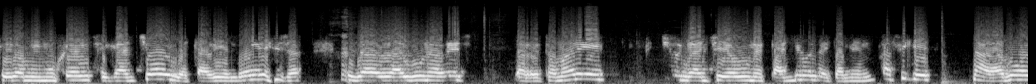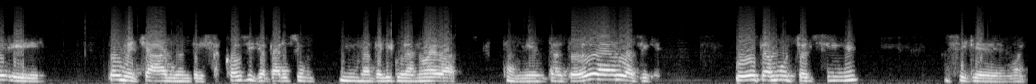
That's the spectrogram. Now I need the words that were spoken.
pero mi mujer se enganchó y la está viendo ella, ya alguna vez la retomaré, yo enganché a una española y también, así que nada, voy estoy echando entre esas cosas y si aparece una película nueva también trato de verla, así que me gusta mucho el cine, así que bueno,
